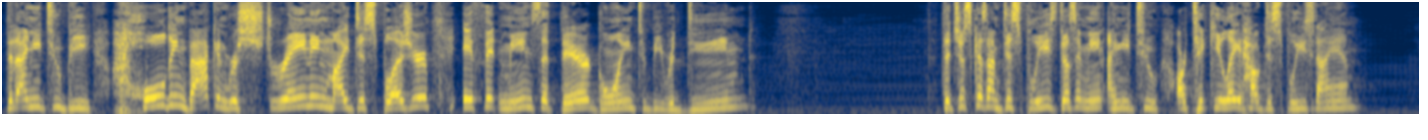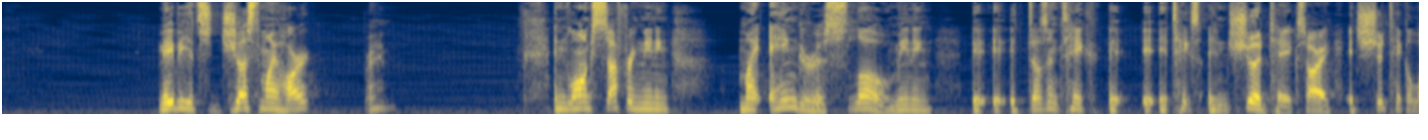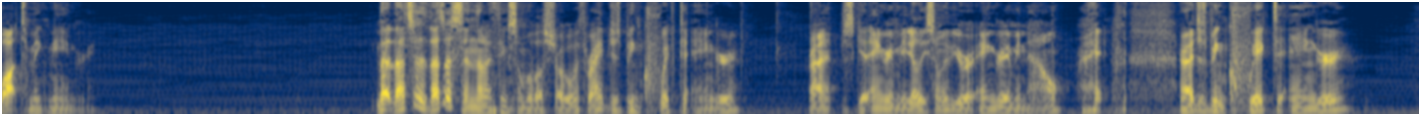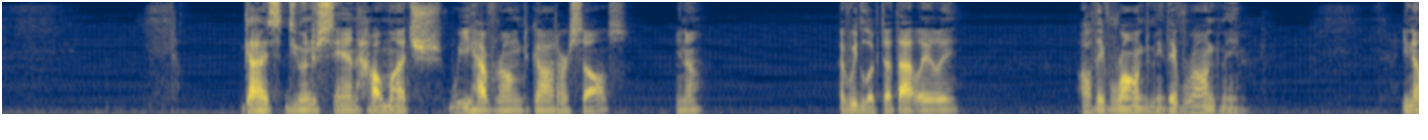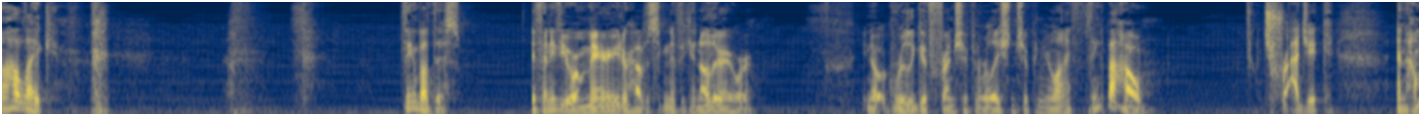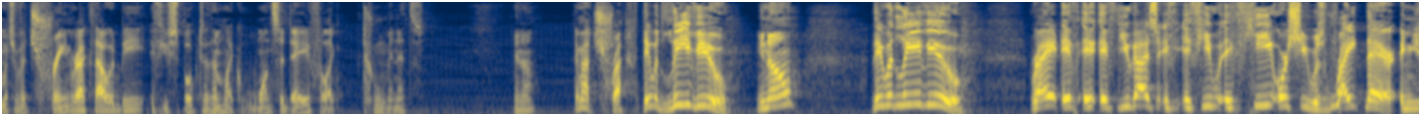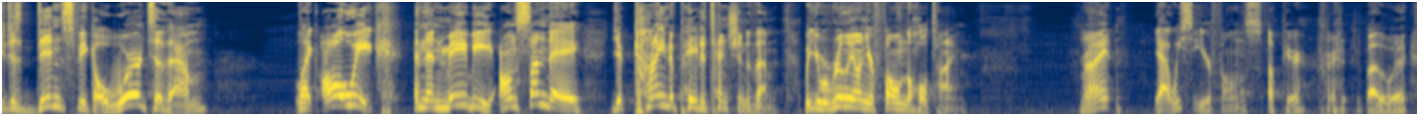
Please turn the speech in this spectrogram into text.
That I need to be holding back and restraining my displeasure if it means that they're going to be redeemed? That just because I'm displeased doesn't mean I need to articulate how displeased I am? Maybe it's just my heart, right? And long suffering, meaning my anger is slow, meaning it, it, it doesn't take, it, it, takes, and should take, sorry, it should take a lot to make me angry. That, that's, a, that's a sin that I think some of us struggle with, right? Just being quick to anger, right? Just get angry immediately. Some of you are angry at me now, right? right? Just being quick to anger. Guys, do you understand how much we have wronged God ourselves? You know? Have we looked at that lately? Oh, they've wronged me. They've wronged me. You know how, like, think about this. If any of you are married or have a significant other or, you know, a really good friendship and relationship in your life, think about how tragic and how much of a train wreck that would be if you spoke to them like once a day for like two minutes. You know? They're tra- they would leave you, you know? They would leave you. Right? If, if you guys, if, if he, if he or she was right there and you just didn't speak a word to them, like all week, and then maybe on Sunday, you kind of paid attention to them, but you were really on your phone the whole time. Right? Yeah, we see your phones up here, by the way.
